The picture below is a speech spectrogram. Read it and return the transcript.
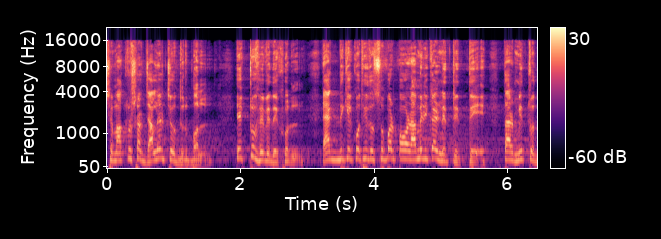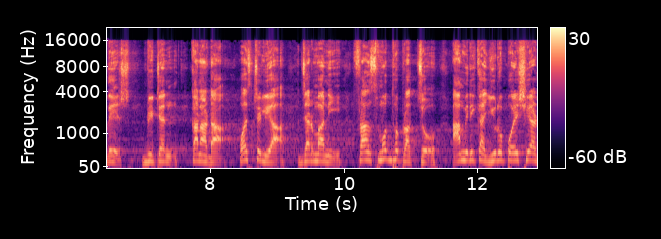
সে মাকড়সার জালের চেয়েও দুর্বল। একটু ভেবে দেখুন। একদিকে কথিত সুপার পাওয়ার আমেরিকার নেতৃত্বে তার মিত্র দেশ Britain, Canada, Australia, Germany, France, মধ্যপ্রাচ্য, আমেরিকা, ইউরোপ ও এশিয়ার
